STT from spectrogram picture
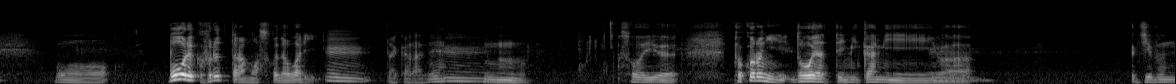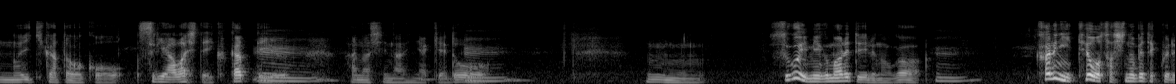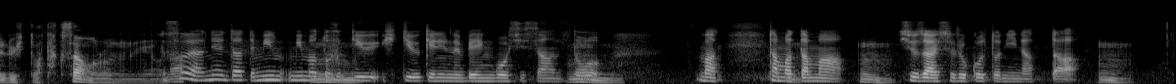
もう暴力振るったらもうそこで終わりうん。うだからね、うん。んそういうところにどうやって三上は自分の生き方をこうすり合わせていくかっていう話なんやけど、うん。うん。すごい恵まれているのがうん。彼に手を差し伸べてくれる人はたくさんおるんよな。そうやね。だって身身元引き,、引き受け人の弁護士さんと、うん。まあたまたまうん。取材することになったうん。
